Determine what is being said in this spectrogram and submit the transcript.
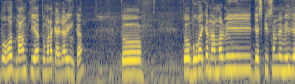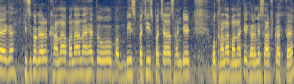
बहुत नाम किया तुम्हारा कैटरिंग का तो तो बुबाई का नंबर भी डिस्क्रिप्शन में मिल जाएगा किसी को अगर खाना बनाना है तो बीस पच्चीस पचास हंड्रेड वो खाना बना के घर में सर्व करता है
